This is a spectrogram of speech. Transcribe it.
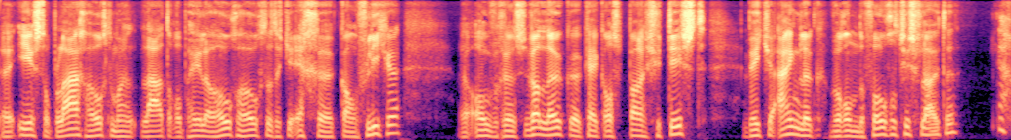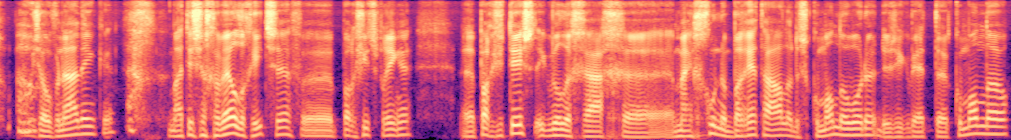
Uh, eerst op lage hoogte, maar later op hele hoge hoogte, dat je echt uh, kan vliegen. Uh, overigens, wel leuk, kijk, als parachutist weet je eindelijk waarom de vogeltjes fluiten. Ja, oh. Moet je eens over nadenken. Oh. Maar het is een geweldig iets, hè, parachutespringen. parachutist, ik wilde graag mijn groene baret halen, dus commando worden. Dus ik werd commando.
